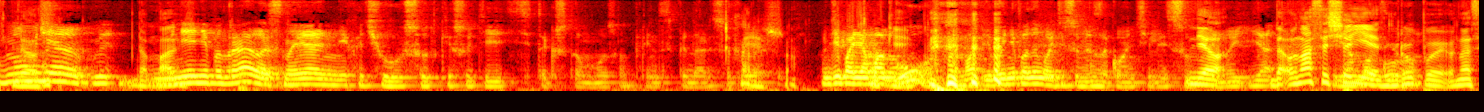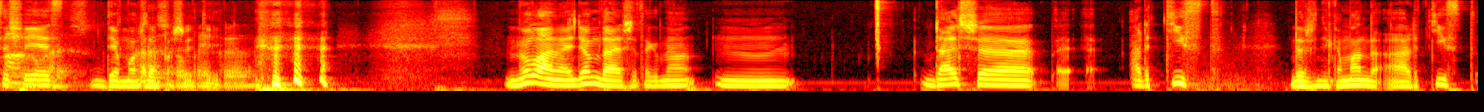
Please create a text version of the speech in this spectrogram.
Ну, Лёш, мне, мне не понравилось, но я не хочу шутки шутить, так что можем, в принципе, дальше. Хорошо. Ну, типа, я Окей. могу, и вы не подумайте, что у меня закончились шутки. Не, но я... да, у нас еще есть могу. группы, у нас А, еще ну, есть, хорошо. где можно Хорошо, пошутить. поехали. Ну ладно, идем дальше тогда. Дальше э, артист, даже не команда, а артист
